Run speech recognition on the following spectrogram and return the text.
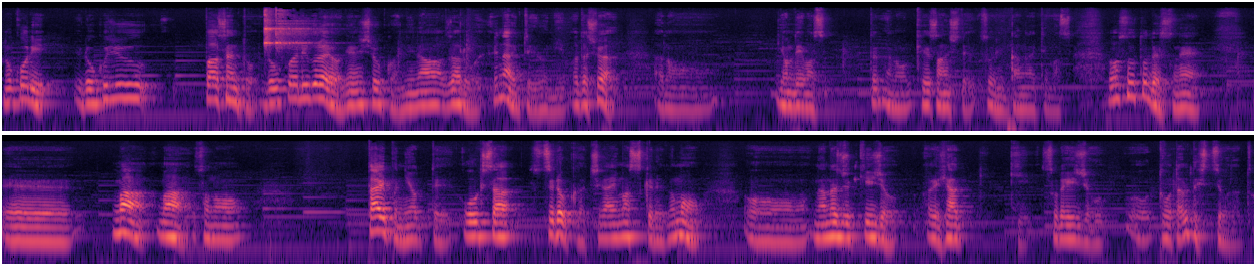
残り60% 6割ぐらいは原子力が担わざるを得ないというふうに私はあの呼んでいます。あの計算してそういうふうに考えています。そうするとですね、えー、まあまあそのタイプによって大きさ出力が違いますけれども70機以上あるいは100機それ以上トータルで必要だと。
